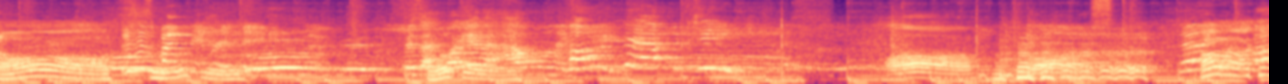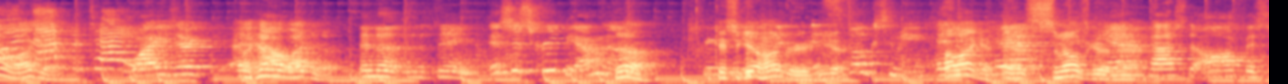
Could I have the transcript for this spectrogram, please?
oh, This is my spooky. favorite thing. Is that why you Oh, balls. Oh, I don't know, I kind of like it. Why is there I kinda like it. in the, in the thing? It's just creepy. I don't know. Yeah, in case you get hungry. It, you it get- spoke to me. I like it, and it smells good in Can't there. pass the office.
